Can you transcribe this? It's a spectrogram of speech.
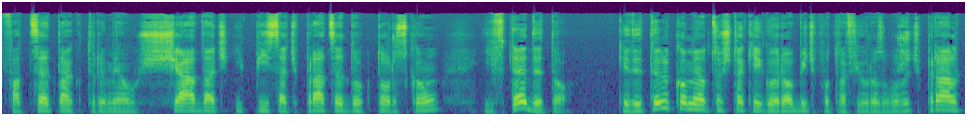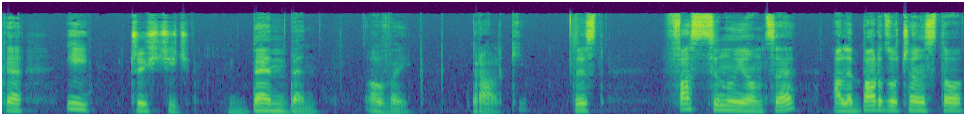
faceta, który miał siadać i pisać pracę doktorską, i wtedy to, kiedy tylko miał coś takiego robić, potrafił rozłożyć pralkę i czyścić bęben owej pralki. To jest fascynujące, ale bardzo często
